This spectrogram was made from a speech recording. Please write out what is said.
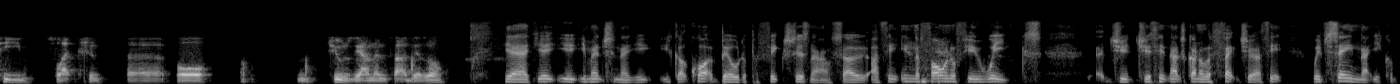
team selection uh, for Tuesday and then Saturday as well. Yeah, you, you, you mentioned that you, you've got quite a build up of fixtures now. So I think in the final few weeks, uh, do you, do you think that's going to affect you? I think we've seen that you could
